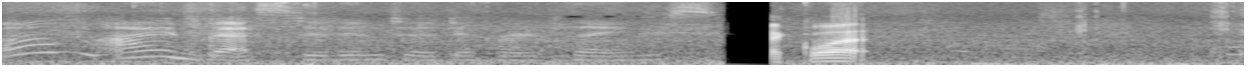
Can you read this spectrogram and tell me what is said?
um, I invested into different things. Like what? Um,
